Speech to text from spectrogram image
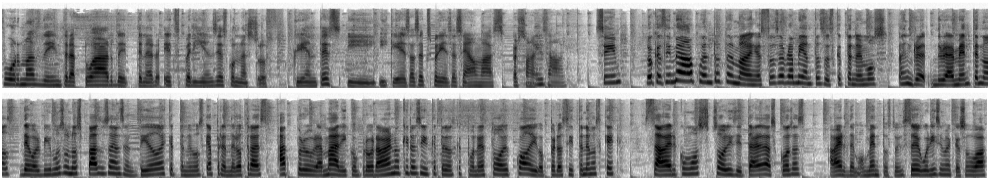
formas de interactuar, de tener experiencias con nuestros clientes y, que esas experiencias sean más personalizadas. Sí, lo que sí me he dado cuenta, Telma, en estas herramientas es que tenemos, realmente nos devolvimos unos pasos en el sentido de que tenemos que aprender otra vez a programar. Y con programar no quiero decir que tenemos que poner todo el código, pero sí tenemos que saber cómo solicitar las cosas a ver, de momento estoy segurísima que eso va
